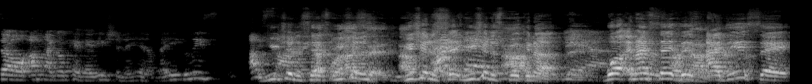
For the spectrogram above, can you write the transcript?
So I'm like, okay, maybe you shouldn't have hit him, but he at least. I'm You should have said That's you should said. have you should have I said you should have spoken up. Oh, yeah. Well, and I said this. I did say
